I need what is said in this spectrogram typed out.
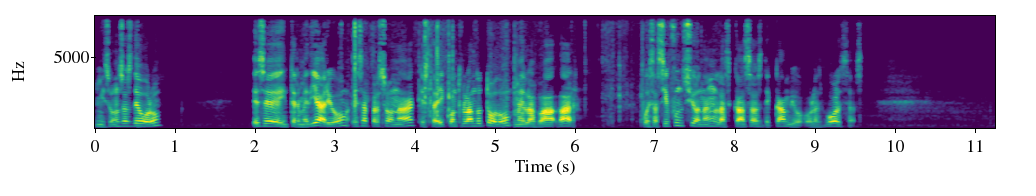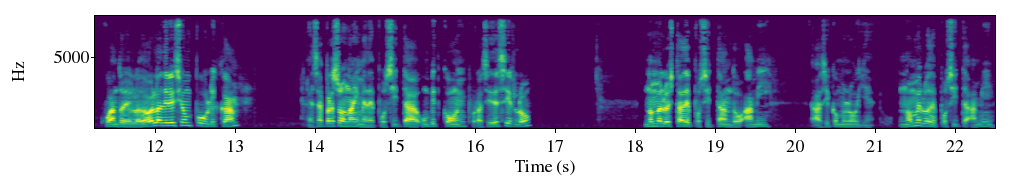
mis onzas de oro ese intermediario, esa persona que está ahí controlando todo, me las va a dar. Pues así funcionan las casas de cambio o las bolsas. Cuando yo le doy la dirección pública esa persona y me deposita un Bitcoin, por así decirlo, no me lo está depositando a mí, así como lo oye. No me lo deposita a mí.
